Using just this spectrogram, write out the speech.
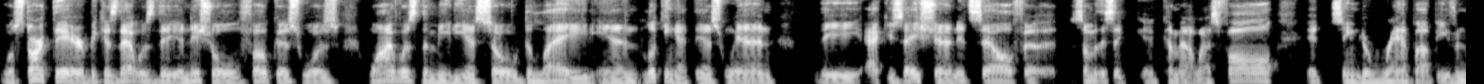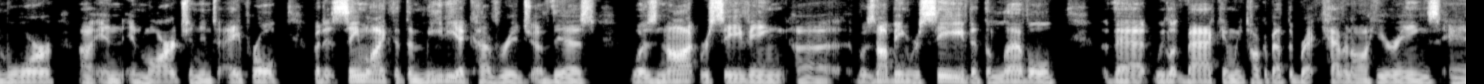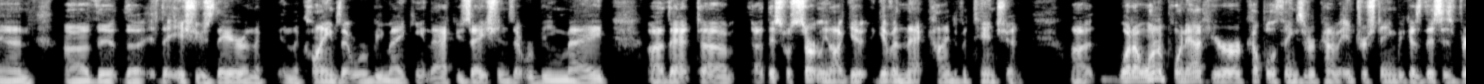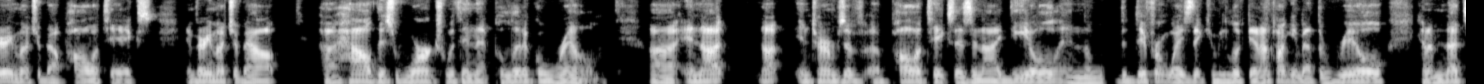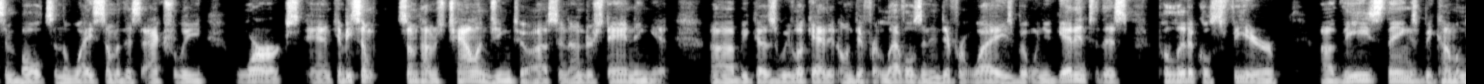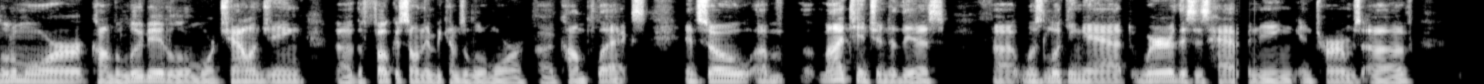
we'll start there because that was the initial focus was why was the media so delayed in looking at this when the accusation itself uh, some of this had, had, come out last fall it seemed to ramp up even more uh, in in march and into april but it seemed like that the media coverage of this was not receiving uh, was not being received at the level that we look back and we talk about the Brett Kavanaugh hearings and uh, the the the issues there and the and the claims that were being making, the accusations that were being made, uh, that uh, uh this was certainly not give, given that kind of attention. Uh, what I want to point out here are a couple of things that are kind of interesting because this is very much about politics and very much about uh, how this works within that political realm, uh, and not not in terms of, of, politics as an ideal and the, the different ways that can be looked at. I'm talking about the real kind of nuts and bolts and the way some of this actually works and can be some sometimes challenging to us in understanding it uh, because we look at it on different levels and in different ways. But when you get into this political sphere, uh, these things become a little more convoluted, a little more challenging. Uh, the focus on them becomes a little more uh, complex. And so, um, my attention to this uh, was looking at where this is happening in terms of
